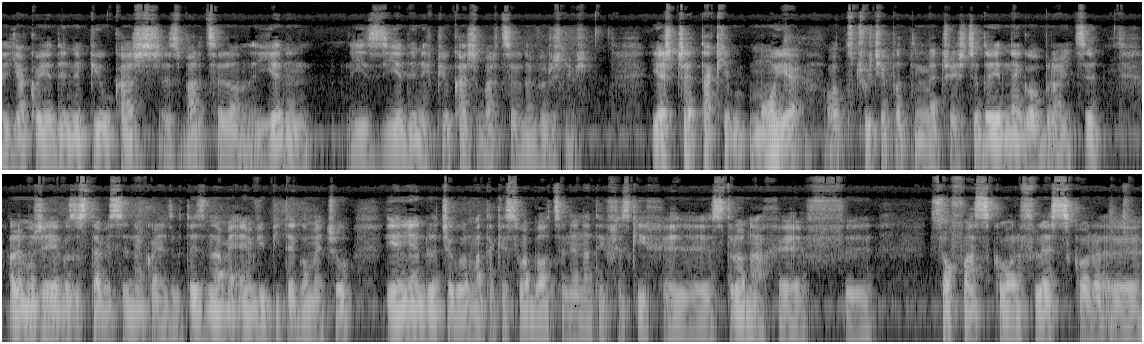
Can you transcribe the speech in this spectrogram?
y, jako jedyny piłkarz z Barcelony, jeden z jedynych piłkarzy Barcelony wyróżnił się. Jeszcze takie moje odczucie po tym meczu, jeszcze do jednego obrońcy, ale może jego zostawię sobie na koniec, bo to jest dla mnie MVP tego meczu. Ja nie wiem dlaczego on ma takie słabe oceny na tych wszystkich y, stronach y, w SofaScore, FlashScore. Y,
